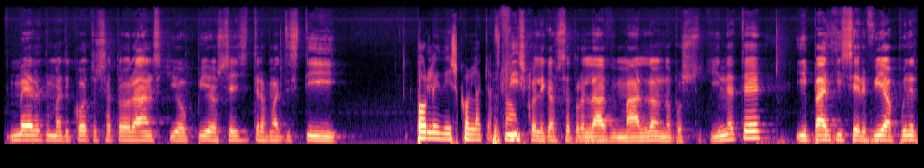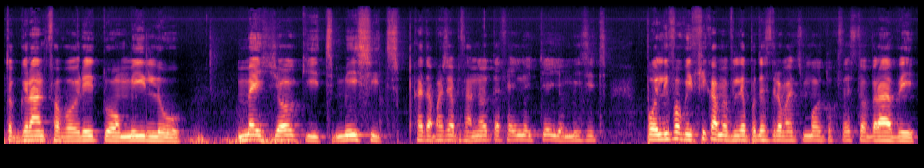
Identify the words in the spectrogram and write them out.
με ερωτηματικό το Σατοράνσκι, ο οποίος έχει τραυματιστεί Πολύ δύσκολα κι αυτό. Δύσκολα κάποιο θα προλάβει, μάλλον όπως γίνεται. Υπάρχει η Σερβία που είναι το grand favori του ομίλου με Γιώκητς, Μίσιτς. Κατά πάσα πιθανότητα θα είναι και ο Μίσιτς. Πολύ φοβηθήκαμε βλέποντας τον τραυματισμό του χθες το βράδυ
